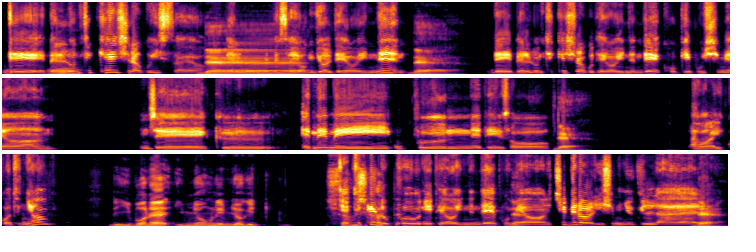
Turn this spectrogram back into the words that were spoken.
네 멜론 어. 티켓이라고 있어요. 네. 멜론에서 연결되어 있는 네. 네 멜론 티켓이라고 되어 있는데 거기 보시면 이제 그 MMA 오픈에 대해서 네. 나와 있거든요. 근데 이번에 임용님 여기 이제 시상식 티켓 할 때. 오픈이 되어 있는데 보면 11월 26일 날 네.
